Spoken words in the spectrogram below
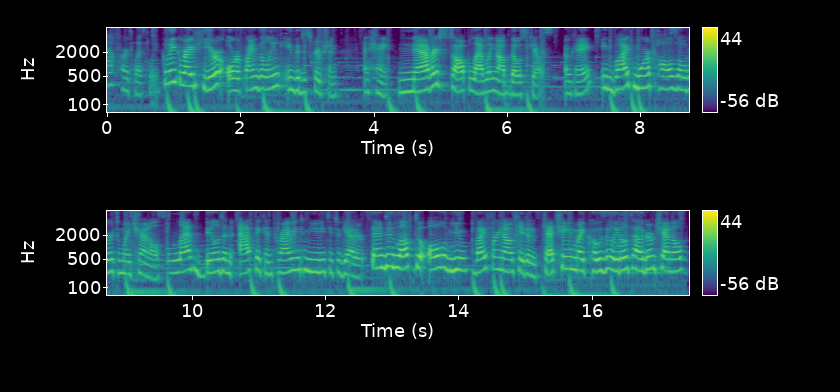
effortlessly. Click right here or find the link in the description. And hey, never stop leveling up those skills, okay? Invite more Pauls over to my channels. Let's build an epic and thriving community together. Sending love to all of you. Bye for now, kittens. Catch you in my cozy little Telegram channel.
